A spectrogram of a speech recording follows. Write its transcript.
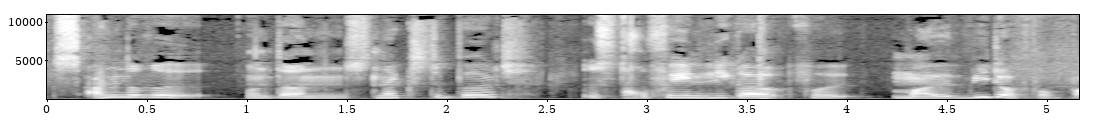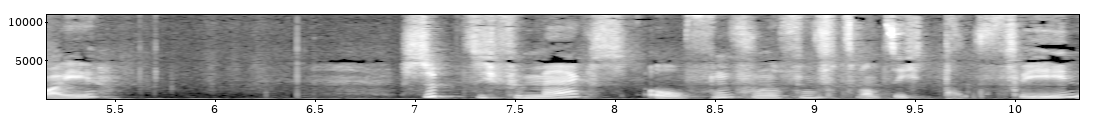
Das andere und dann das nächste Bild ist Trophäenliga mal wieder vorbei. 70 für Max auf 525 Trophäen.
